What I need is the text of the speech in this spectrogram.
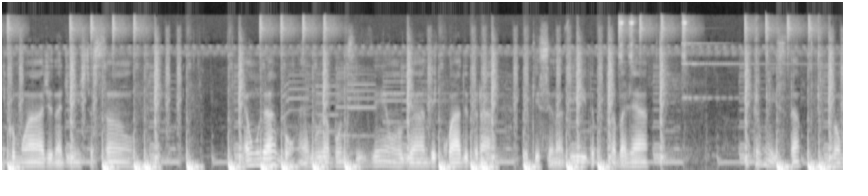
em como age na administração. É um lugar bom, é um lugar bom de se ver, é um lugar adequado para aquecer na vida, para trabalhar. Então é isso, tá? Vamos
